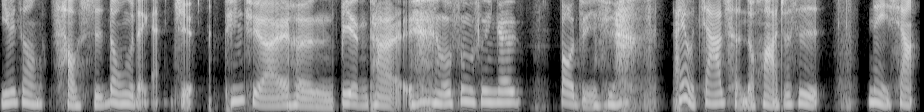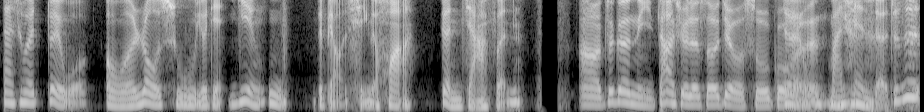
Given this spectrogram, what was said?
有一种草食动物的感觉。听起来很变态，我是不是应该报警一下？还有加成的话，就是内向，但是会对我偶尔露出有点厌恶的表情的话，更加分。啊、哦，这个你大学的时候就有说过了，蛮 end 的，就是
